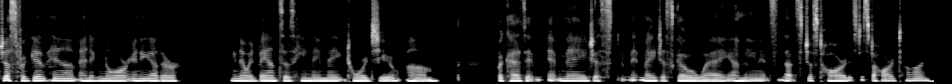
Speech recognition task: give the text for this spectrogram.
just forgive him and ignore any other, you know, advances he may make towards you. Um, because it it may just it may just go away. I mean, it's that's just hard. It's just a hard time.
